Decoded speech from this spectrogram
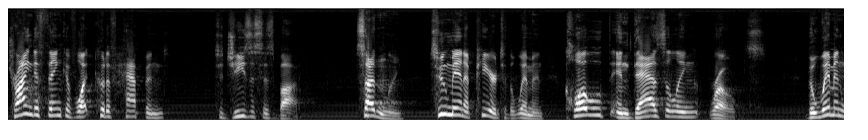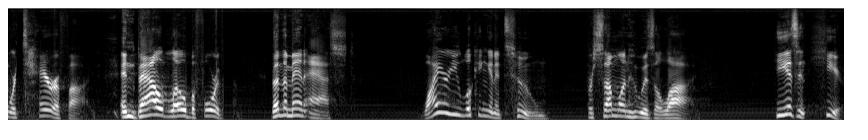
trying to think of what could have happened to Jesus' body. Suddenly, two men appeared to the women, clothed in dazzling robes. The women were terrified and bowed low before them. Then the men asked, Why are you looking in a tomb for someone who is alive? He isn't here,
